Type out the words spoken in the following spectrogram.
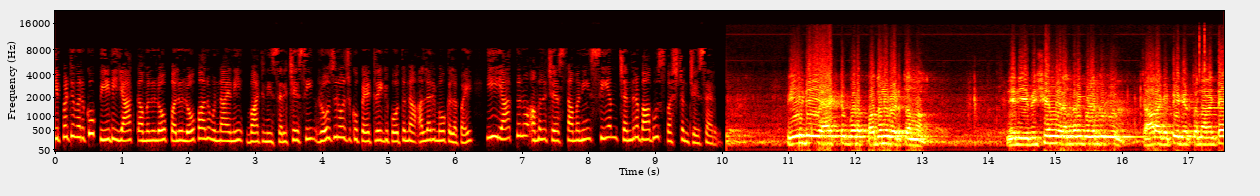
ఇప్పటి వరకు పీడీ యాక్ట్ అమలులో పలు లోపాలు ఉన్నాయని వాటిని సరిచేసి రోజురోజుకు పేట్రేగిపోతున్న అల్లరిమోకలపై ఈ యాక్టును అమలు చేస్తామని సీఎం చంద్రబాబు స్పష్టం చేశారు. పీడీ యాక్ట్ కూడా పదును పెడుతున్నాం. నేను ఈ విషయం మీరందరికీ కూడా ఎందుకు చాలా గట్టిగా చెప్తున్నానంటే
